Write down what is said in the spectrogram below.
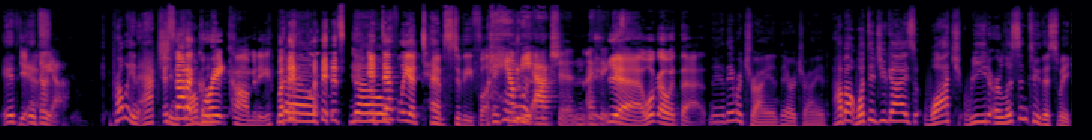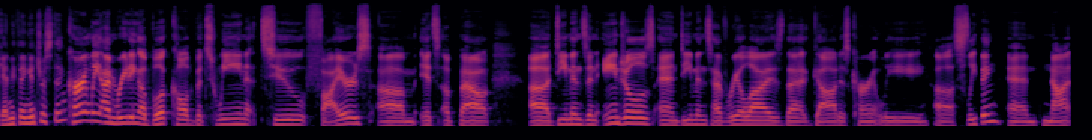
It, Yeah. It's Oh yeah. Probably an action It's not comedy. a great comedy, but No, it's no. it definitely attempts to be funny. Campy action, I think. Yeah, we'll go with that. Yeah, they were trying. They were trying. How about what did you guys watch, read, or listen to this week? Anything interesting? Currently, I'm reading a book called Between Two Fires. Um, it's about uh, demons and angels, and demons have realized that God is currently uh, sleeping and not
